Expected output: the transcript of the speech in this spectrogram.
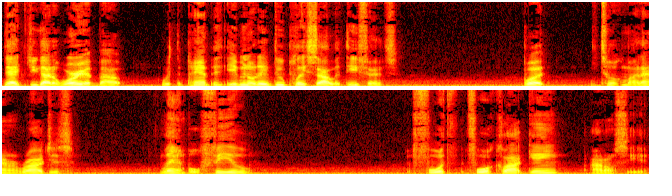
that you got to worry about with the Panthers, even though they do play solid defense. But talking about Aaron Rodgers, Lambeau Field, fourth four o'clock game. I don't see it.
